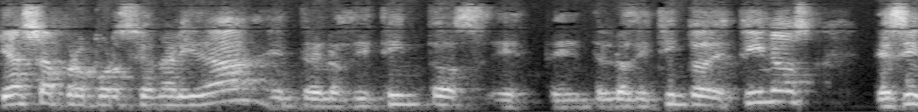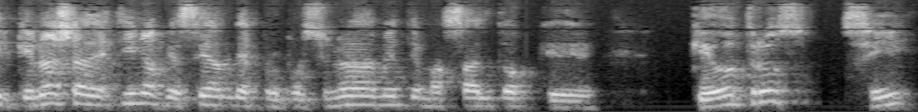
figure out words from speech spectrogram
que haya proporcionalidad entre los distintos, este, entre los distintos destinos, es decir, que no haya destinos que sean desproporcionadamente más altos que, otros, ¿sí?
